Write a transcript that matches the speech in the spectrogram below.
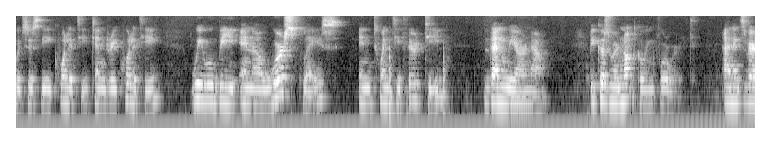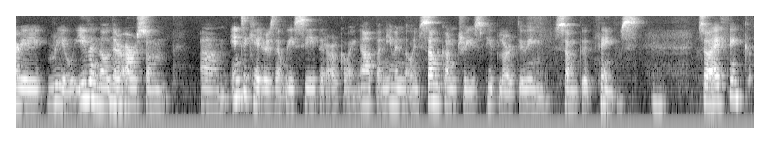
which is the equality, gender equality, we will be in a worse place in 2030 than we are now because we're not going forward. And it's very real, even though there Mm. are some um, indicators that we see that are going up, and even though in some countries people are doing some good things. So I think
